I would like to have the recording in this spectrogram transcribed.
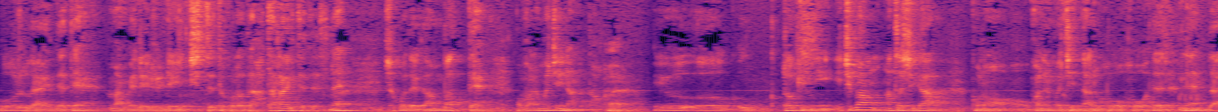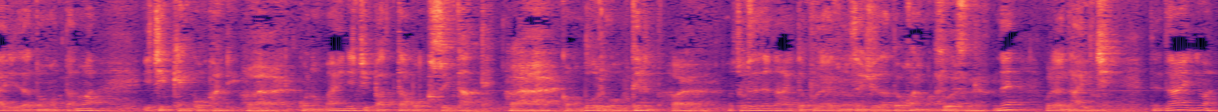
ウォール街に出て、まあ、メリル・リンチってところで働いてですね、そこで頑張ってお金持ちになると。い。う時に一番私がこのお金持ちになる方法でですね大事だと思ったのは一健康管理、はい、この毎日バッターボックスに立って、はい、このボールを打てると、はい、それでないとプロ野球の選手だとお金もないんですけどね、ね、これが第一。で第二は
